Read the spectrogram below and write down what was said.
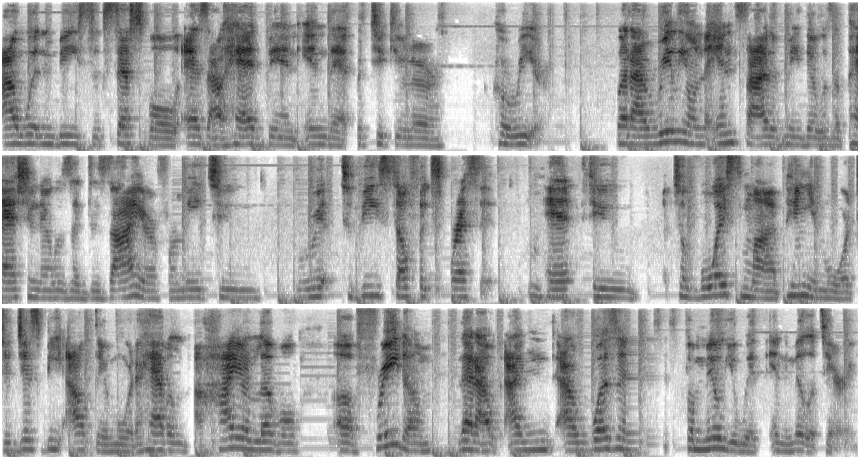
I wouldn't be successful as I had been in that particular career. But I really, on the inside of me, there was a passion, there was a desire for me to to be self-expressive mm-hmm. and to to voice my opinion more, to just be out there more, to have a, a higher level of freedom that I, I I wasn't familiar with in the military.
